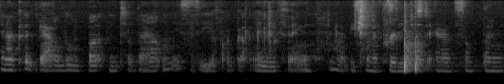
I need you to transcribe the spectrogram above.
And I could add a little button to that. Let me see if I've got anything. It might be kind of pretty just to add something.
